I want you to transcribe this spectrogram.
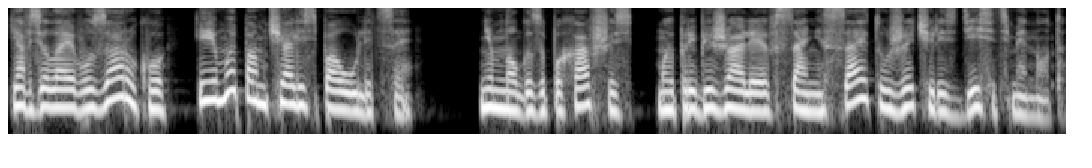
Я взяла его за руку, и мы помчались по улице. Немного запыхавшись, мы прибежали в Санни-сайт уже через 10 минут.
